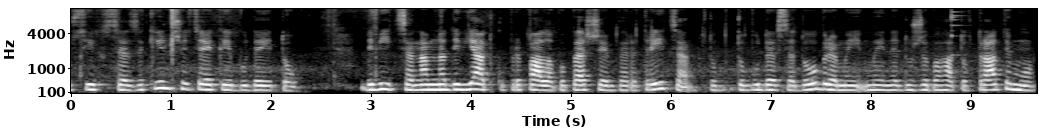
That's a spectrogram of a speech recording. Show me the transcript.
усіх все закінчиться, який буде ітог. Дивіться, нам на дев'ятку припала, по-перше, імператриця, то, то буде все добре. Ми, ми не дуже багато втратимо.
